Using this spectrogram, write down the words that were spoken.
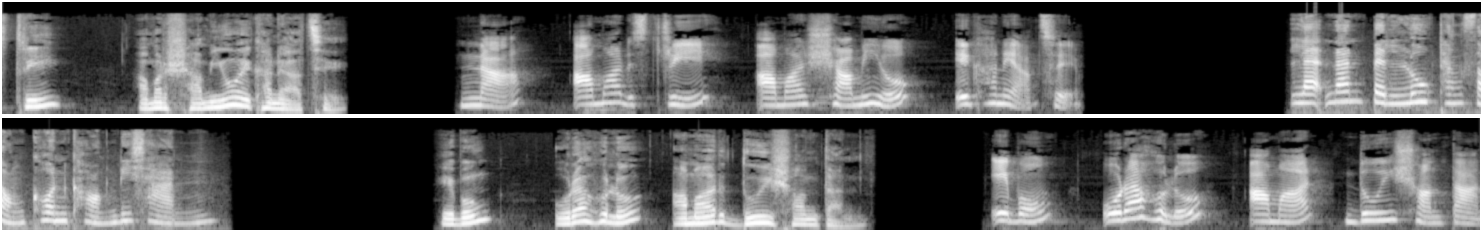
স্ত্রী আমার স্বামীও এখানে আছে না আমার স্ত্রী আমার স্বামীও এখানে আছে และนั่นเป็นลูกทั้งสองคนของดิฉัน এবং ওরা হলো আমার দুই সন্তান এবং ওরা হলো আমার দুই সন্তান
